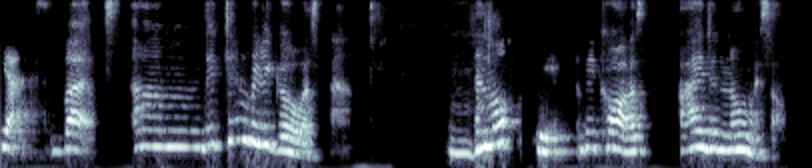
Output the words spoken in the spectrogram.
yes but um they didn't really go as planned Mhm. and mostly because i didn't know myself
